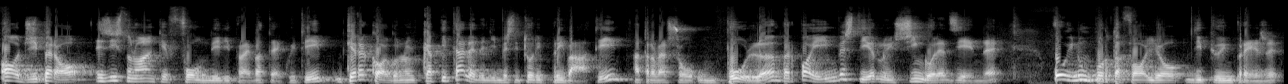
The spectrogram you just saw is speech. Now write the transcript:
Oggi però esistono anche fondi di private equity che raccolgono il capitale degli investitori privati attraverso un pool per poi investirlo in singole aziende o in un portafoglio di più imprese.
